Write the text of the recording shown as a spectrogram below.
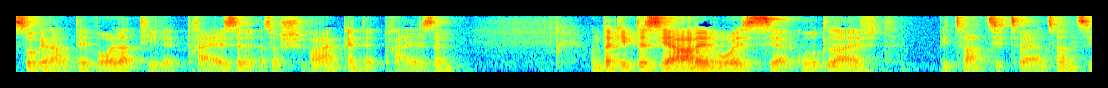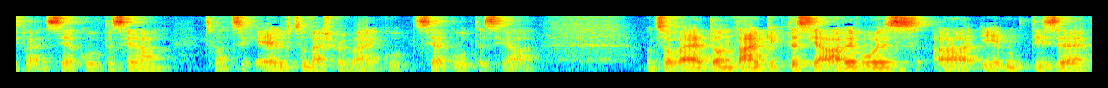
sogenannte volatile Preise, also schwankende Preise. Und da gibt es Jahre, wo es sehr gut läuft, wie 2022 war ein sehr gutes Jahr, 2011 zum Beispiel war ein gut, sehr gutes Jahr und so weiter. Und dann gibt es Jahre, wo es äh, eben diese,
